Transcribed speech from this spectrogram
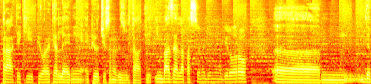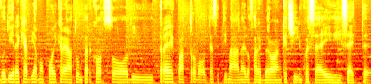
pratichi, più ore ti alleni e più ci sono i risultati. In base alla passione di ognuno di loro, ehm, devo dire che abbiamo poi creato un percorso di 3-4 volte a settimana e lo farebbero anche 5, 6, 7.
